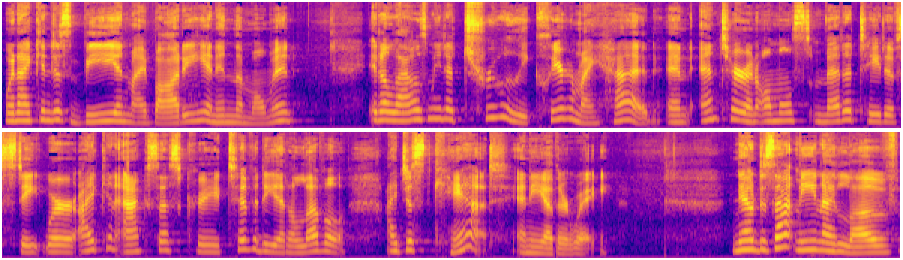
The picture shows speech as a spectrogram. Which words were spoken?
when I can just be in my body and in the moment, it allows me to truly clear my head and enter an almost meditative state where I can access creativity at a level I just can't any other way. Now, does that mean I love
